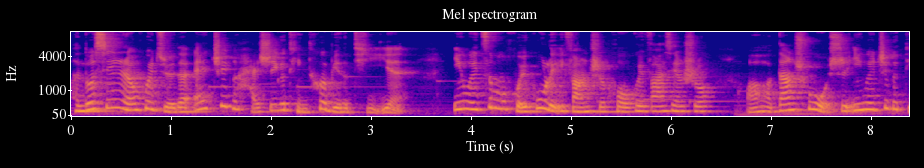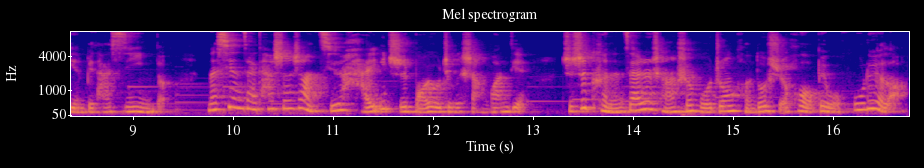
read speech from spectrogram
很多新人会觉得，哎，这个还是一个挺特别的体验，因为这么回顾了一番之后，会发现说，哦，当初我是因为这个点被他吸引的。那现在他身上其实还一直保有这个闪光点，只是可能在日常生活中很多时候被我忽略了。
